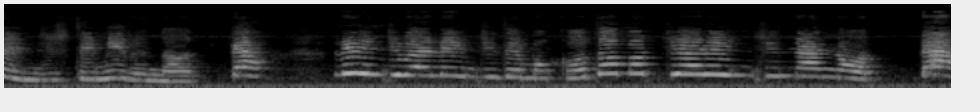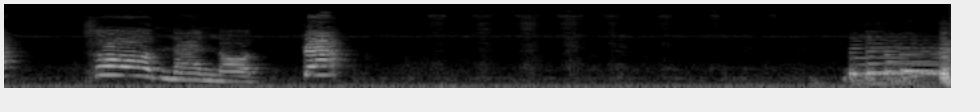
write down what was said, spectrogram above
ャレンジしてみるのだ。レンジはレンジでも子供チャレンジなのだ。そうなのだ。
